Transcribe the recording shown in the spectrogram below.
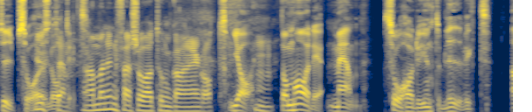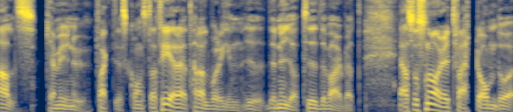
Typ så har Just det låtit. Ja, men ungefär så har tongångarna gått. Ja, mm. de har det. Men så har det ju inte blivit alls, kan vi nu faktiskt konstatera ett halvår in i det nya tidevarvet. Alltså snarare tvärtom då,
